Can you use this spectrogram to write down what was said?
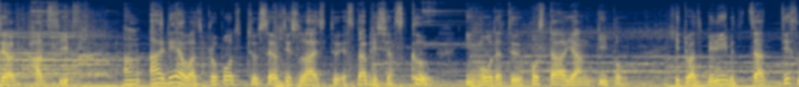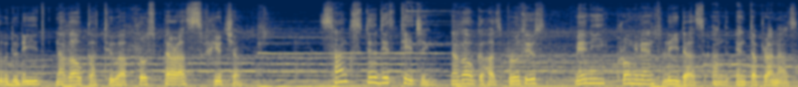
their hardships, an idea was proposed to sell this rice to establish a school in order to foster young people. It was believed that this would lead Nagaoka to a prosperous future. Thanks to this teaching, Nagaoka has produced many prominent leaders and entrepreneurs.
